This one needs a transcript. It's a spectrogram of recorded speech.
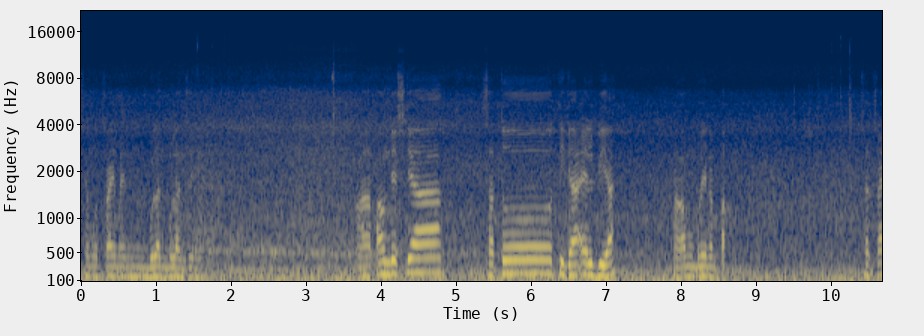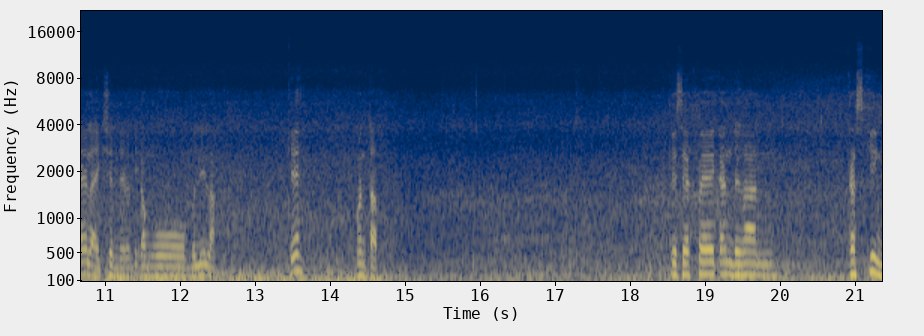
Saya mau try main bulan-bulan sini. Uh, poundage dia 13 LB ya. Nah kamu boleh nampak. Saya try lah action dia nanti kamu belilah. Oke okay? mantap. Oke okay, paikan dengan casking.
